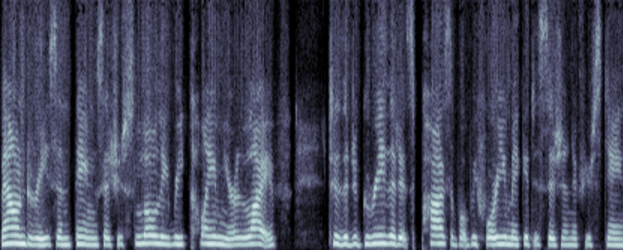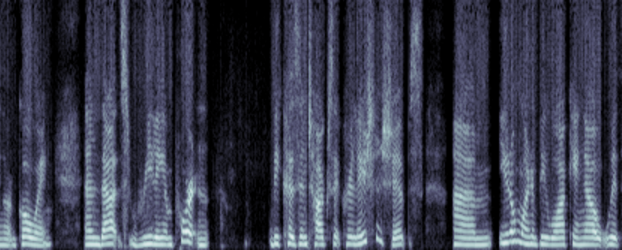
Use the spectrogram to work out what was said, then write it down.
boundaries and things as you slowly reclaim your life to the degree that it's possible before you make a decision if you're staying or going. And that's really important because in toxic relationships, um, you don't want to be walking out with,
